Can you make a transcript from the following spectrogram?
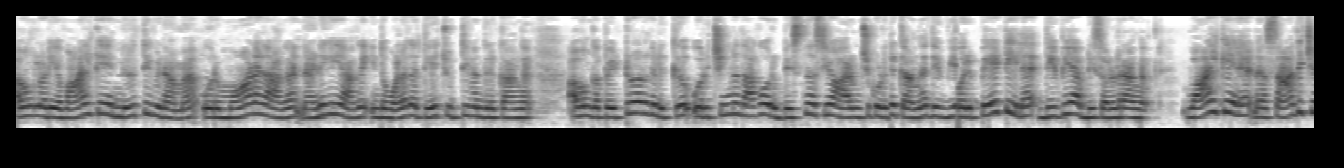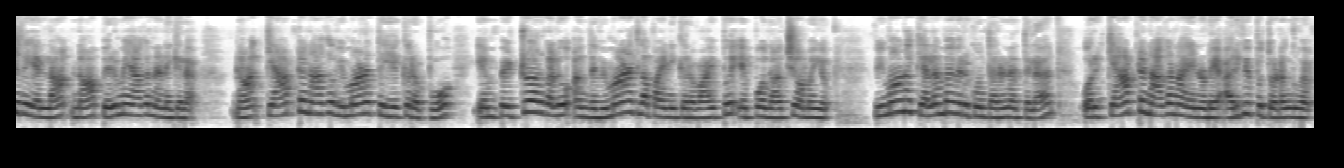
அவங்களுடைய வாழ்க்கையை நிறுத்தி விடாம ஒரு மாடலாக நடிகையாக இந்த உலகத்தையே சுத்தி வந்திருக்காங்க. அவங்க பெற்றோர்களுக்கு ஒரு சின்னதாக ஒரு பிசினஸையும் ஆரம்பிச்சு கொடுத்துருக்காங்க திவ்யா. ஒரு பேட்டியில திவ்யா அப்படி சொல்றாங்க. வாழ்க்கையில நான் சாதிச்சதை எல்லாம் நான் பெருமையாக நினைக்கல. நான் கேப்டனாக விமானத்தை இயக்குறப்போ என் பெற்றோர்களும் அந்த விமானத்துல பயணிக்கிற வாய்ப்பு எப்போதாச்சும் அமையும். விமானம் கிளம்பவிருக்கும் தருணத்துல ஒரு கேப்டனாக நான் என்னுடைய அறிவிப்பு தொடங்குவேன்.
